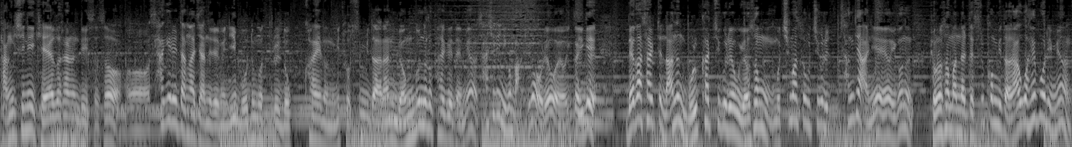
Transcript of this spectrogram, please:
당신이 계약을 하는 데 있어서 어, 사기를 당하지 않으려면 이 모든 것들을 녹화해 놓는 게 좋습니다라는 명분으로 팔게 되면 사실은 이거 막기가 어려워요. 그러니까 이게 내가 살 때 나는 몰카 찍으려고 여성 뭐 치마 속을 찍으려고 산 게 아니에요. 이거는 변호사 만날 때 쓸 겁니다라고 해버리면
